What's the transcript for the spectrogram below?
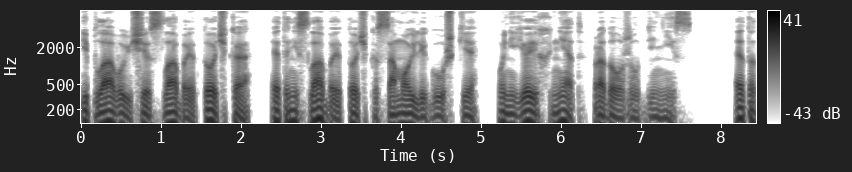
И плавающая слабая точка — это не слабая точка самой лягушки, у нее их нет, продолжил Денис. Это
